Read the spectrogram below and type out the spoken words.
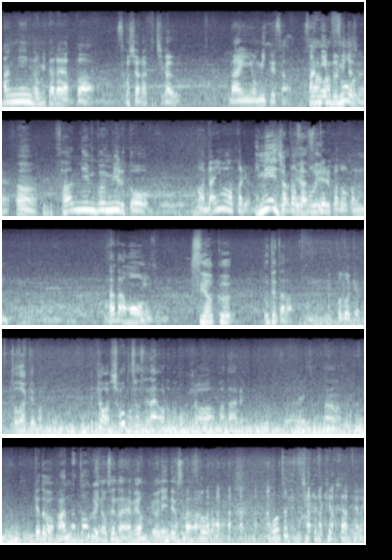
3人の見たらやっぱ少しは楽違う？ラインを見てさ3人分見たじゃん、ね。うん。3人分見るとまあラインは分かるよね。イメージは出やすい。そこ打てるかどうかだ、うん。ただもうイメージはね。強く打てたら。うん。届けば。届けば。今日はショートさせない俺の目標はパターで。それは大事。うん。けどあんな遠くに乗せるのはやめよう。4人で打つんだから。そうだねもうちょっと近づけたかったね。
